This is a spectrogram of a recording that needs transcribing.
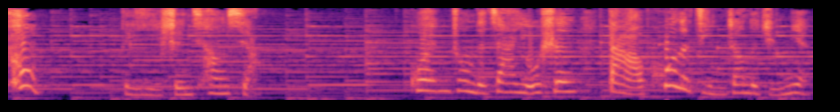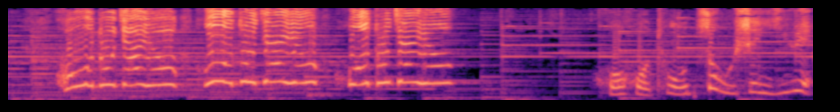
砰的一声枪响，观众的加油声打破了紧张的局面。火火兔加油！火火兔加油！火兔加油！火火兔纵身一跃，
